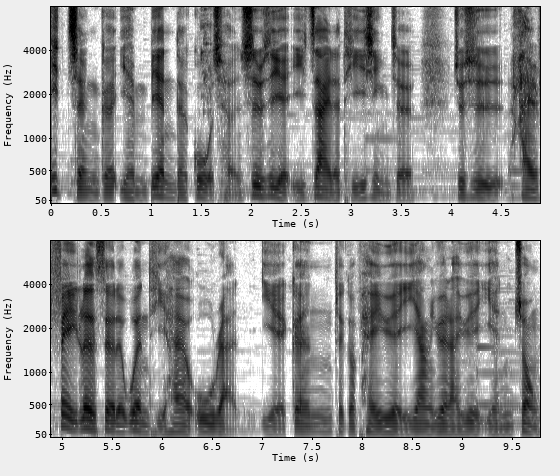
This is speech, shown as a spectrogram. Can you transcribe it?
一整个演变的过程，是不是也一再的提醒着，就是海废垃圾的问题，还有污染，也跟这个配乐一样，越来越严重，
